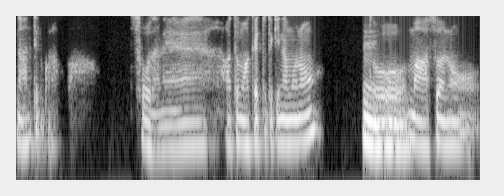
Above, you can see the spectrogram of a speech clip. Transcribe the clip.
なんていうのかな。そうだね。アートマーケット的なものうんと、まあその、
